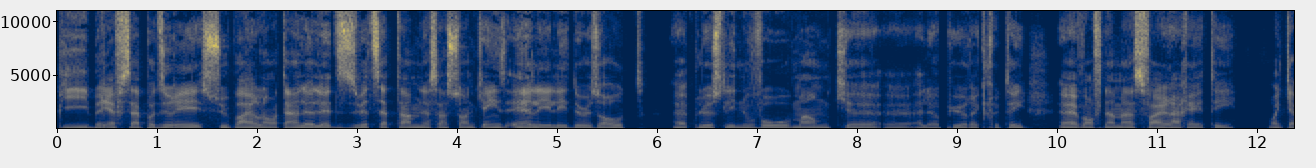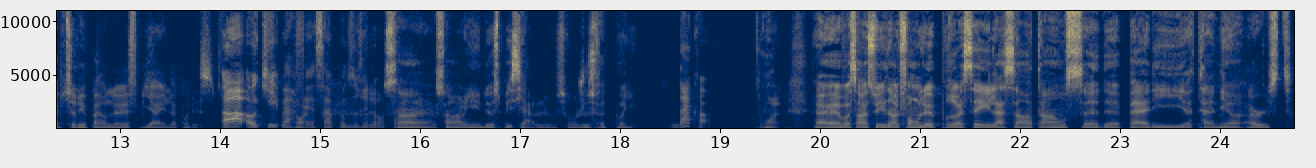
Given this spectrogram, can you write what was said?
Puis bref, ça n'a pas duré super longtemps. là. Le 18 septembre 1975, elle et les deux autres euh, plus les nouveaux membres qu'elle a pu recruter, euh, vont finalement se faire arrêter, vont être capturés par le FBI et la police. Ah, OK, parfait. Ouais. Ça n'a pas duré longtemps. Sans, sans rien de spécial. là. Ils sont juste fait pogner. D'accord. Euh, va s'ensuivre, dans le fond, le procès et la sentence euh, de Patty euh, Tanya Hearst.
